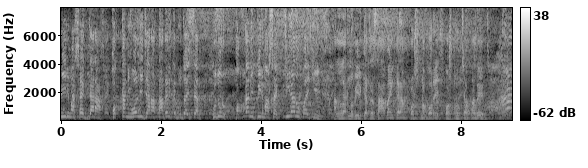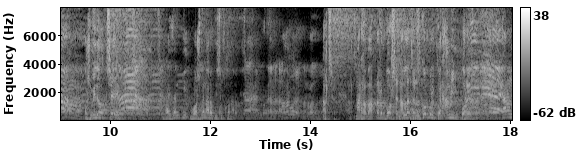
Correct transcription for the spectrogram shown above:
পীর মাসেক যারা হক্কানি ওলি যারা তাদেরকে বুঝাইছেন, হুজুর হক্কানি পীর মাসেক চিনার উপায় কি? আল্লাহর নবীর কাছে সাহাবাই কেরাম প্রশ্ন করে, কষ্ট হচ্ছে আপনাদের? অসুবিধা হচ্ছে? ভাইজান কি বসবেন আরও কিছুক্ষণ? আচ্ছা মার আপনারা বসেন, আল্লাহ যেন কবুল করে, আমিন কারণ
